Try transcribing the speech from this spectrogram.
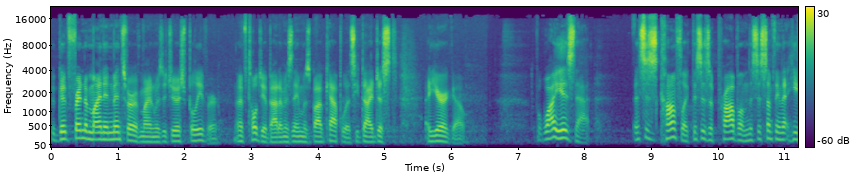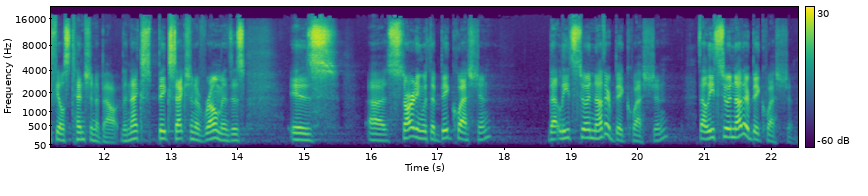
a good friend of mine and mentor of mine was a Jewish believer. I've told you about him. His name was Bob Kaplowitz. He died just a year ago. But why is that? This is conflict. This is a problem. This is something that he feels tension about. The next big section of Romans is, is uh, starting with a big question that leads to another big question that leads to another big question.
